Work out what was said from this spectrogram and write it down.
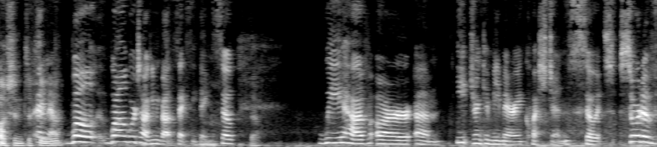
Emotion to I know. food. Well, while we're talking about sexy things, so Yeah. we have our um, eat, drink, and be merry questions. So it's sort of,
